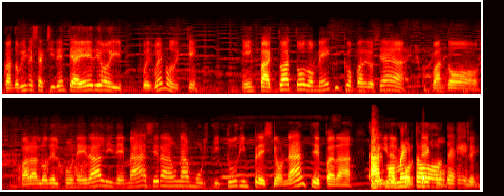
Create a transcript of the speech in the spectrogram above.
cuando vino ese accidente aéreo y pues bueno, que impactó a todo México, padre, o sea, cuando para lo del funeral y demás era una multitud impresionante para Al seguir el momento cortejo. de-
